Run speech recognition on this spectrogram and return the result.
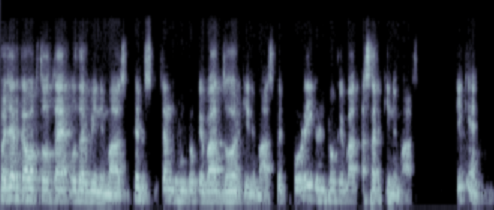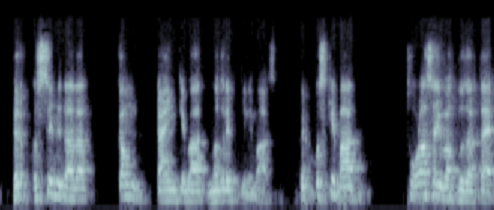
فجر کا وقت ہوتا ہے، ادھر بھی نماز، پھر اس چند گھنٹوں کے بعد ظہر کی نماز، پھر تھوڑے ہی گھنٹوں کے بعد اثر کی نماز، ٹھیک ہے؟ پھر اس سے بھی زیادہ کم ٹائم کے بعد مغرب کی نماز، پھر اس کے بعد تھوڑا سا ہی وقت گزرتا ہے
